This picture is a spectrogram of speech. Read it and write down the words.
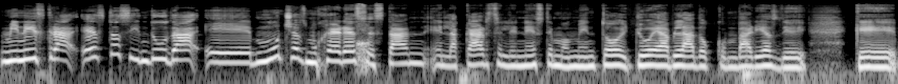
ministra, esto sin duda, eh, muchas mujeres están en la cárcel en este momento. Yo he hablado con varias de que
